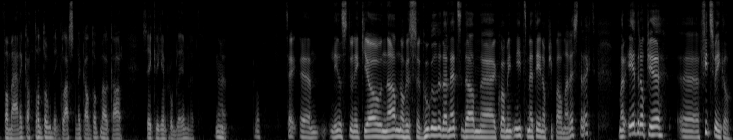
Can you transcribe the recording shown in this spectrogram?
van mijn kant dan toch, denk Lars aan de kant ook met elkaar zeker geen problemen hebt. Ja. Ja. Zeg, ehm, Niels, toen ik jouw naam nog eens eh, googelde daarnet, dan eh, kwam ik niet meteen op je palmares terecht, maar eerder op je eh, fietswinkel.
